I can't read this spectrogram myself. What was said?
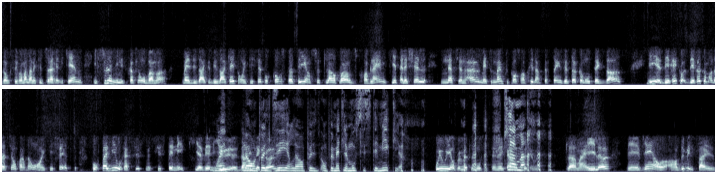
Donc, c'est vraiment dans la culture américaine. Et sous l'administration Obama, ben, des, des, enquêtes ont été faites pour constater ensuite l'ampleur du problème qui est à l'échelle nationale, mais tout de même plus concentré dans certains États comme au Texas. Et euh, des, des recommandations pardon, ont été faites pour pallier au racisme systémique qui avait lieu euh, dans là, on peut le dire, là, on peut, on peut mettre le mot systémique. Là. oui, oui, on peut mettre le mot systémique. Clairement. Clairement. Et là, bien, vient en, en 2016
